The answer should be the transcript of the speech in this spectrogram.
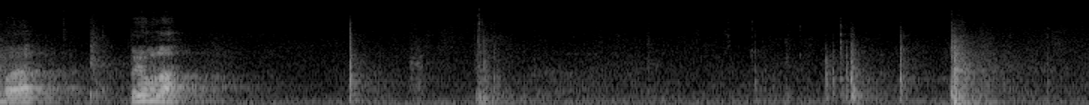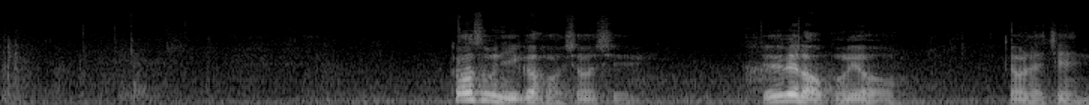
门，不用了。告诉你一个好消息，有一位老朋友要来见你。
